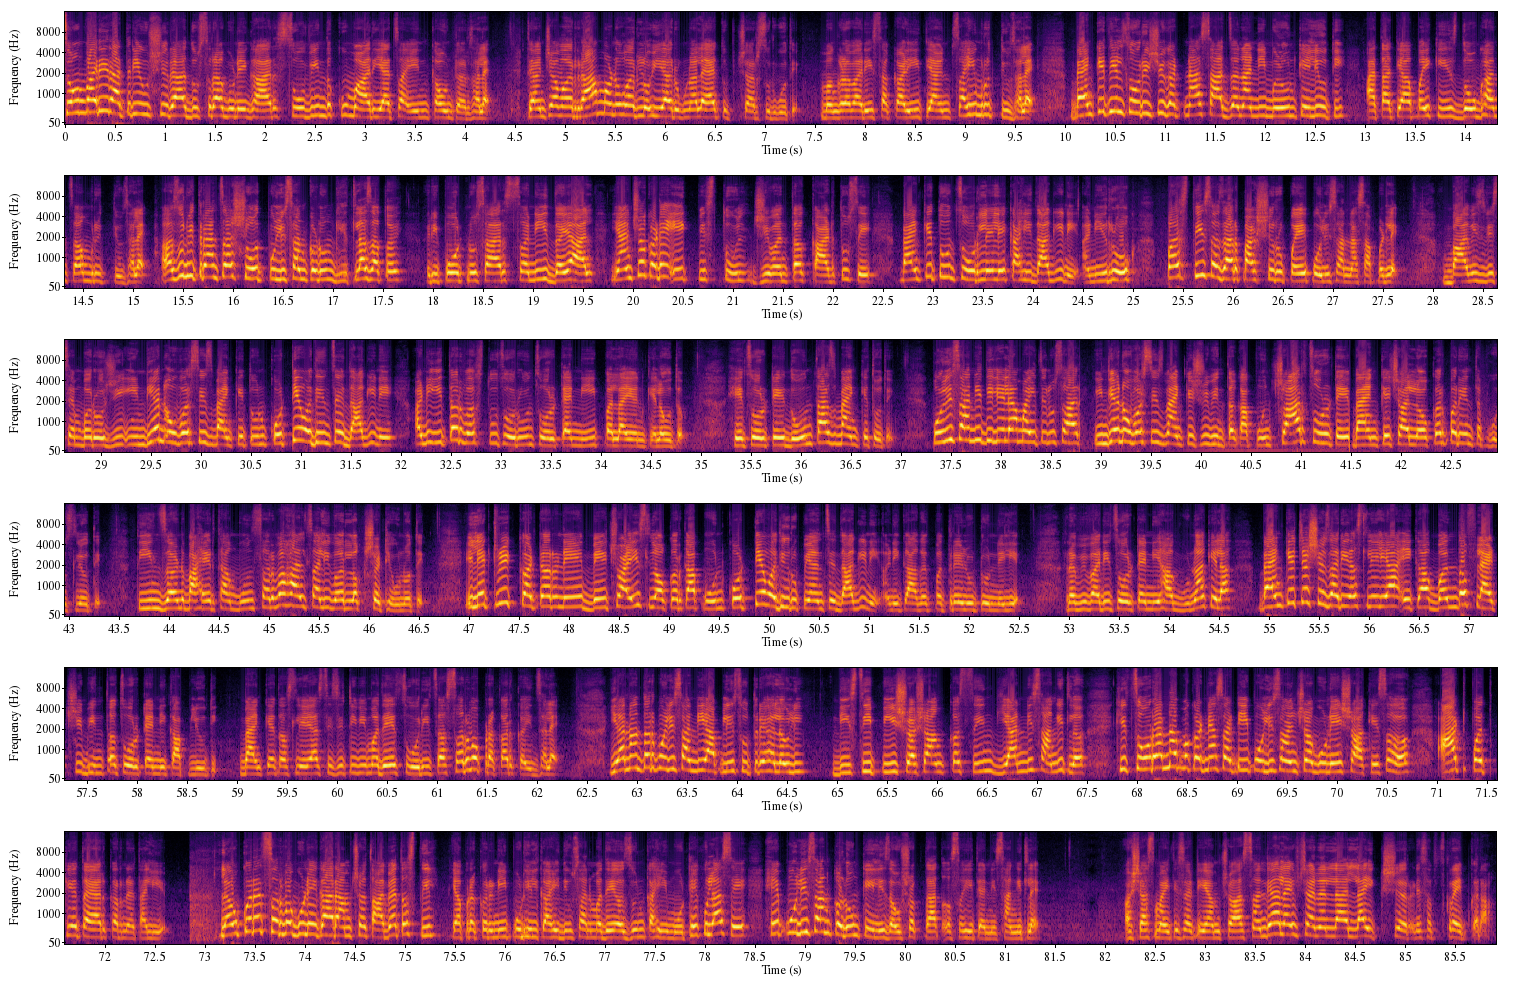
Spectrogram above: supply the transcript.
सोमवारी रात्री उशिरा दुसरा गुन्हेगार सोविंद कुमार याचा एन्काउंटर झालाय. त्यांच्यावर राम मनोहर लोहिया रुग्णालयात उपचार सुरू होते. मंगळवारी सकाळी त्यांचाही मृत्यू झालाय. बँकेतील चोरीची घटना सात जणांनी मिळून केली होती. आता त्यापैकी त्यापैकीच दोघांचा मृत्यू झालाय. अजून इतरांचा शोध पोलिसांकडून घेतला जातोय. रिपोर्टनुसार सनी दयाल यांच्याकडे एक पिस्तूल जिवंत काडतुसे बँकेतून चोरलेले काही दागिने आणि रोख पस्तीस हजार पाचशे रुपये पोलिसांना सापडले. बावीस डिसेंबर रोजी इंडियन ओव्हरसीज बँकेतून कोट्यवधींचे दागिने आणि इतर वस्तू चोरून चोरट्यांनी पलायन केलं होतं. हे चोरटे दोन तास बँकेत होते. पोलिसांनी दिलेल्या माहितीनुसार इंडियन ओव्हरसीज बँकेची भिंत कापून चार चोरटे बँकेच्या लॉकर पर्यंत पोहोचले होते. तीन जण बाहेर थांबून सर्व हालचालीवर लक्ष ठेवून होते. इलेक्ट्रिक कटर कटरने बेचाळीस लॉकर कापून कोट्यवधी रुपयांचे दागिने आणि कागदपत्रे लुटून नेली. रविवारी चोरट्यांनी हा गुन्हा केला. बँकेच्या शेजारी असलेल्या एका बंद फ्लॅटची भिंत चोरट्यांनी कापली होती. बँकेत असलेल्या सीसीटीव्ही मध्ये चोरीचा सर्व प्रकार कैद झालाय. यानंतर पोलिसांनी आपली सूत्रे हलवली. डीसीपी शशांक सिंग यांनी सांगितलं की चोरांना पकडण्यासाठी पोलिसांच्या गुन्हे शाखेसह आठ पथके तयार करण्यात आली आहे लवकरच सर्व गुन्हेगार आमच्या ताब्यात असतील. या प्रकरणी पुढील काही दिवसांमध्ये अजून काही मोठे खुलासे हे पोलिसांकडून केले जाऊ शकतात असंही त्यांनी सांगितलंय. अशाच माहितीसाठी आमच्या संध्या लाईव्ह चॅनलला लाईक शेअर आणि सबस्क्राईब करा.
